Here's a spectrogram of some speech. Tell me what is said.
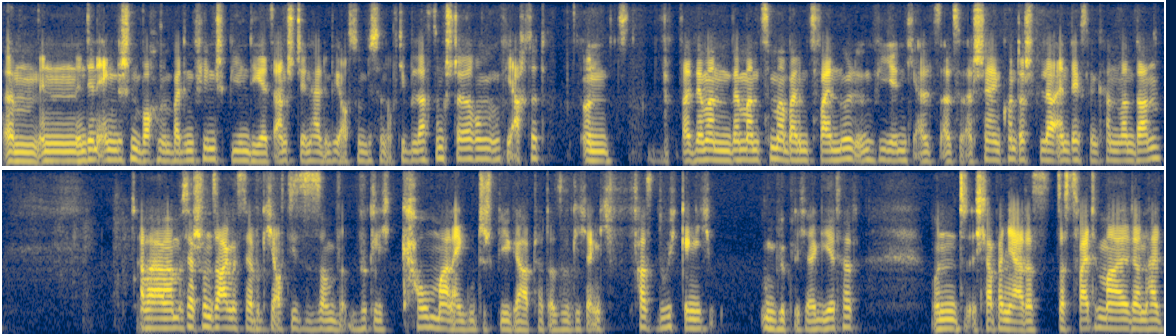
ähm, in, in den englischen Wochen und bei den vielen Spielen, die jetzt anstehen, halt irgendwie auch so ein bisschen auf die Belastungssteuerung irgendwie achtet. Und weil wenn man, wenn man Zimmer bei einem 2-0 irgendwie nicht als, als, als schnellen Konterspieler einwechseln kann, wann dann? Aber man muss ja schon sagen, dass der wirklich auch diese Saison wirklich kaum mal ein gutes Spiel gehabt hat. Also wirklich eigentlich fast durchgängig unglücklich agiert hat. Und ich glaube dann ja, das, das zweite Mal dann halt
